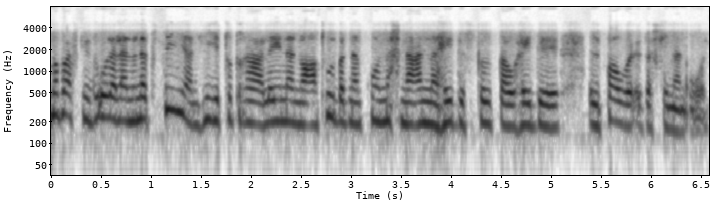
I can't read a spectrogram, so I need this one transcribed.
ما بعرف كيف بقولها لأنه نفسيا هي بتطغى علينا إنه على طول بدنا نكون نحن عندنا هيدي السلطة وهيدي الباور إذا فينا نقول.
